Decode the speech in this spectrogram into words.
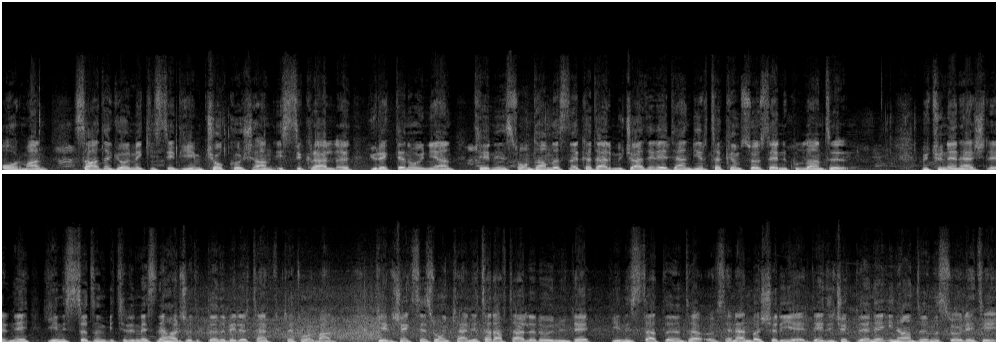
Orman, sahada görmek istediğim çok koşan, istikrarlı, yürekten oynayan, terinin son damlasına kadar mücadele eden bir takım sözlerini kullandı. Bütün enerjilerini yeni stadın bitirilmesine harcadıklarını belirten Fikret Orman, gelecek sezon kendi taraftarları önünde yeni statlarında özlenen başarıyı elde edeceklerine inandığını söyledi.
